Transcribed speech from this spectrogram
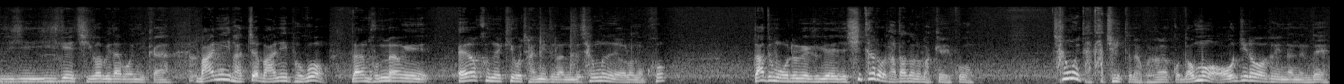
이게, 이게 직업이다 보니까 많이 봤죠 많이 보고. 나는 분명히 에어컨을 켜고 잠이 들었는데 창문을 열어놓고 나도 모르게 그게 이제 시타로 다단으로 바뀌어 있고 창문이 다 닫혀 있더라고요. 그래갖고 너무 어지러워서 있었는데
